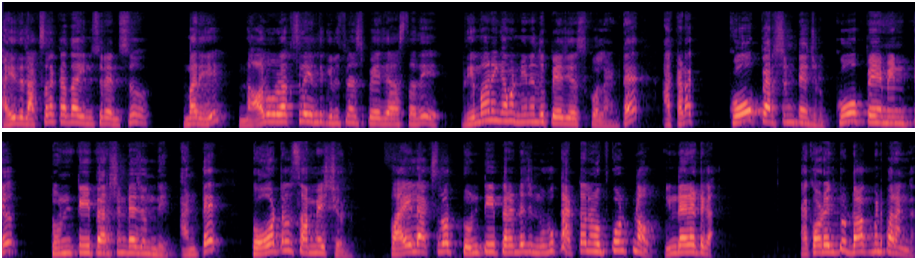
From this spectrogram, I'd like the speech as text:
ఐదు లక్షలు కదా ఇన్సూరెన్స్. మరి నాలుగు లక్షలు ఎందుకు ఇన్సూరెన్స్ పే చేస్తుంది? రిమైనింగ్ అమౌంట్ నేను ఎందుకు పే చేసుకోవాలంటే అక్కడ co percentage co payment twenty percentage ఉంది. అంటే టోటల్ సమ్మేషన్ ఫైవ్ ల్యాక్స్లో ట్వంటీ పర్సెంటేజ్ నువ్వు కట్టాలని ఒప్పుకుంటున్నావు. ఇండైరెక్ట్గా. అకార్డింగ్ టు డాక్యుమెంట్ పరంగా.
